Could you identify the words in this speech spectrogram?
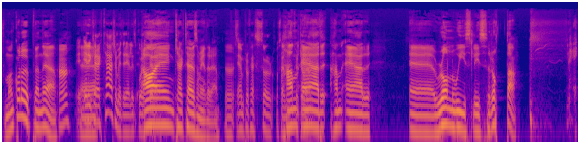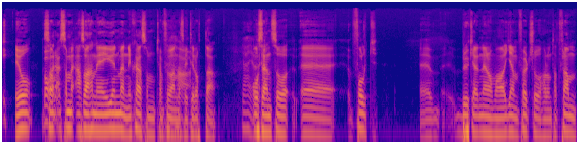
Får man kolla upp vem det är? Ja. Är det en Eh, karaktär som heter det, eller Ja, skådespelare? en karaktär som heter det. Ja, en professor och sen Han är, han är eh, Ron Weasleys råtta. Nej. Jo, Bara? Som, som, alltså han är ju en människa som kan förvandla Jaha. sig till råtta. Ja, ja, Och sen så, eh, folk eh, brukar, när de har jämfört så har de tagit fram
